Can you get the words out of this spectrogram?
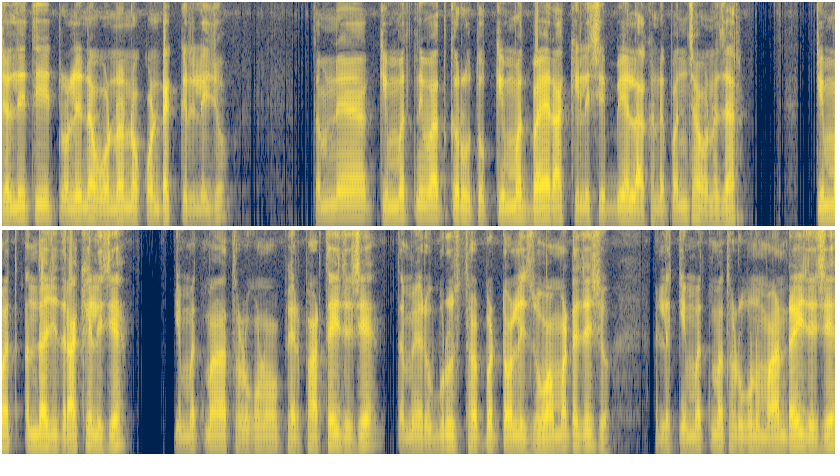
જલ્દીથી ટ્રોલીના ઓનરનો કોન્ટેક્ટ કરી લેજો. તમને કિંમતની વાત કરું તો કિંમત ભાઈએ રાખેલી છે બે લાખ અને પંચાવન હજાર. કિંમત અંદાજિત રાખેલી છે. કિંમતમાં થોડો ઘણો ફેરફાર થઈ જશે. તમે રૂબરૂ સ્થળ પર ટ્રોલી જોવા માટે જશો, એટલે કિંમતમાં થોડું ઘણું માન રહી જશે.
